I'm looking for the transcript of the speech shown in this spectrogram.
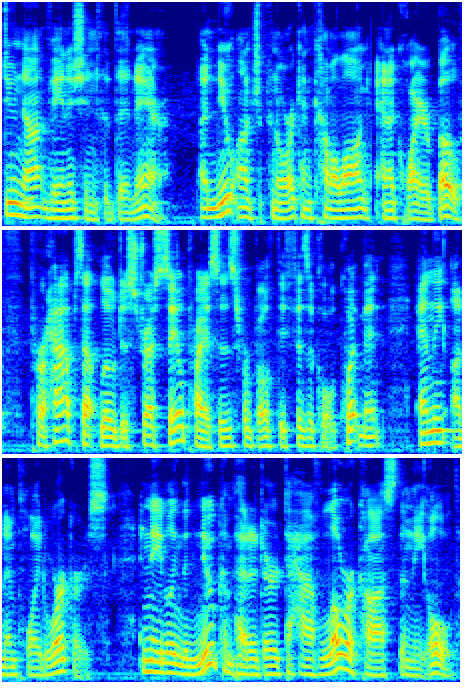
do not vanish into thin air. A new entrepreneur can come along and acquire both, perhaps at low distressed sale prices for both the physical equipment and the unemployed workers, enabling the new competitor to have lower costs than the old.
